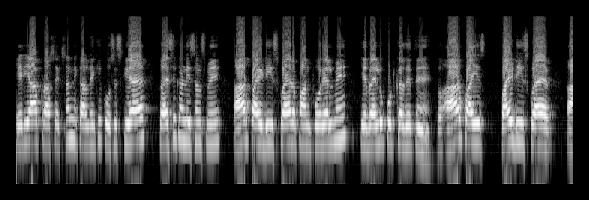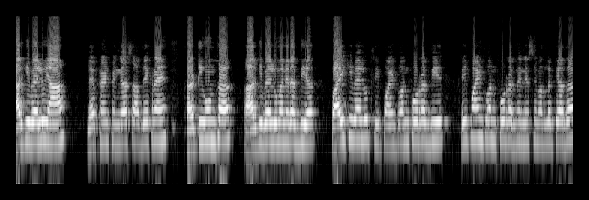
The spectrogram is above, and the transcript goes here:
एरिया ऑफ़ क्रॉस सेक्शन निकालने की कोशिश किया है। तो ऐसी कंडीशंस में R pi D square upon four L में ये वैल्यू पुट कर देते हैं। तो R pi pi D square R की वैल्यू यहाँ लेफ़्ट हैंड फिंगर्स आप देख रहे हैं थर्टी ओम था। आर की वैल्यू मैंने रख दिया। पाई की value three point one four रख दिए। थ्री पॉइंट वन फोर रख देने से मतलब क्या था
